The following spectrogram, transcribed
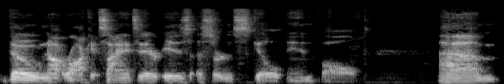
though not rocket science, there is a certain skill involved. Um,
